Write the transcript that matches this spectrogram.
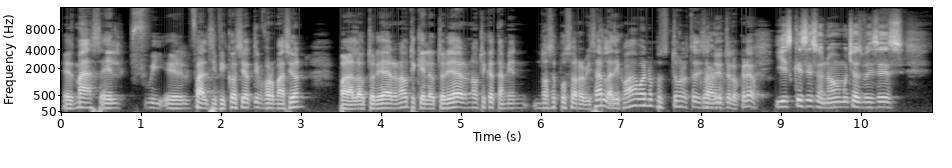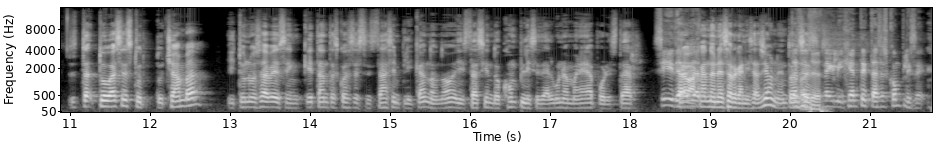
Es más, él, él falsificó cierta información para la autoridad aeronáutica y la autoridad aeronáutica también no se puso a revisarla. Dijo, ah, bueno, pues tú me lo estás diciendo, Claro. yo te lo creo. Y es que es eso, ¿no? Muchas veces tú haces tu, tu chamba y tú no sabes en qué tantas cosas te estás implicando, ¿no? Y estás siendo cómplice de alguna manera por estar Sí, ya, trabajando en esa organización. Entonces, haces negligente y te haces cómplice.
